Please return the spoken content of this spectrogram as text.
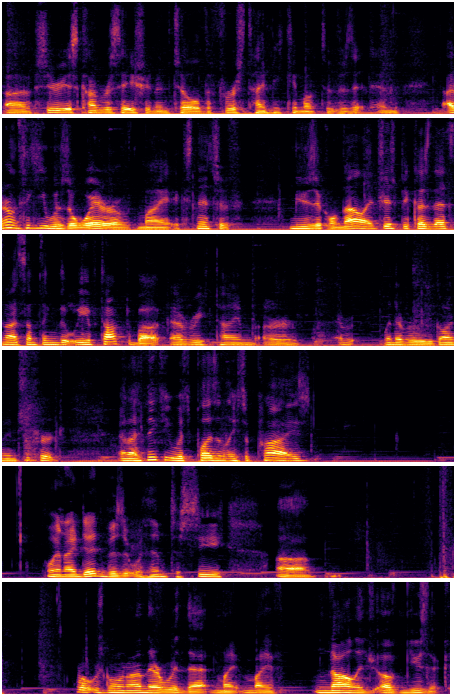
a serious conversation until the first time he came up to visit. And I don't think he was aware of my extensive musical knowledge just because that's not something that we have talked about every time or whenever we've gone into church. And I think he was pleasantly surprised when I did visit with him to see uh, what was going on there with that. My my knowledge of music.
